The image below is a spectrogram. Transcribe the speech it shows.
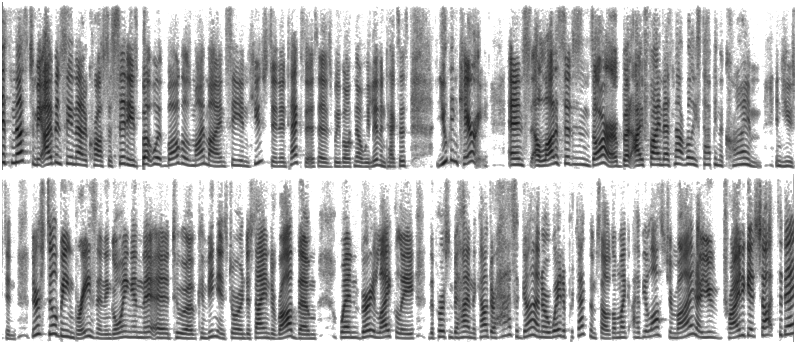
it's nuts to me. I've been seeing that across the cities, but what boggles my mind, see in Houston, in Texas, as we both know, we live in Texas, you can carry, and a lot of citizens are, but I find that's not really stopping the crime in Houston. They're still being brazen and going in there uh, to a convenience store and deciding to rob them when very likely the person behind the counter has a gun or a way to protect themselves. I'm like, have you lost your mind? Are you trying to get shot today?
